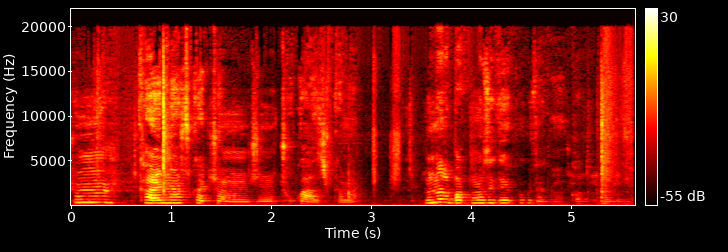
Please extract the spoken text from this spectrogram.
Şunu kaynar su kaçacağım bunun için çok azıcık ama. Buna da bakmanıza gerek yok zaten. Katıp koyayım.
